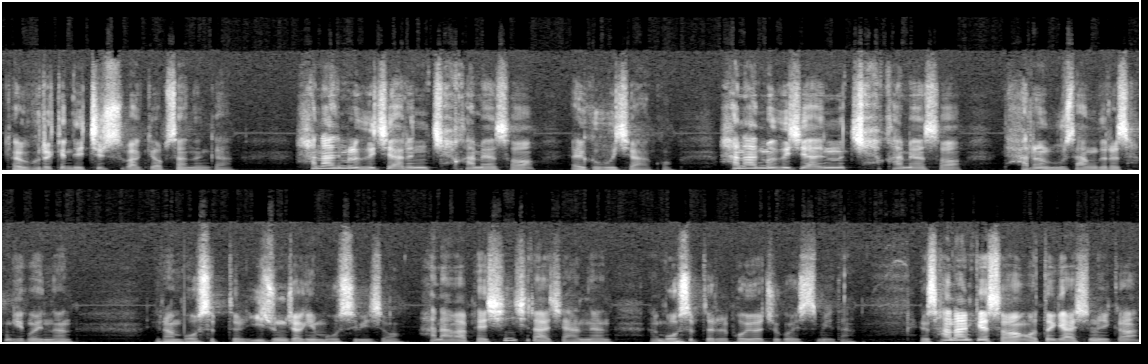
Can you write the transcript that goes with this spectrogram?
결국 그렇게 내칠 수밖에 없었는가? 하나님을 의지하는 척하면서 애굽 의지하고 하나님을 의지하는 척하면서 다른 우상들을 섬기고 있는 이런 모습들 이중적인 모습이죠. 하나님 앞에 신실하지 않는 모습들을 보여주고 있습니다. 그래서 하나님께서 어떻게 하십니까?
